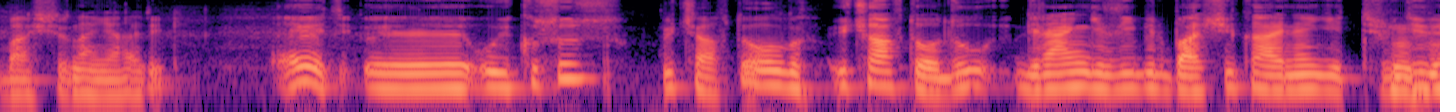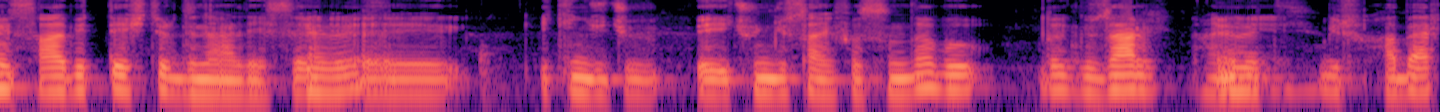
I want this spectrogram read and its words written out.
başlığına geldik. Evet. E, uykusuz Üç hafta oldu. Üç hafta oldu. Diren Gezi'yi bir başlık haline getirdi Hı hı. ve sabitleştirdi neredeyse. Evet. E, ikinci, ve üçüncü sayfasında. Bu da güzel hani Evet. bir haber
